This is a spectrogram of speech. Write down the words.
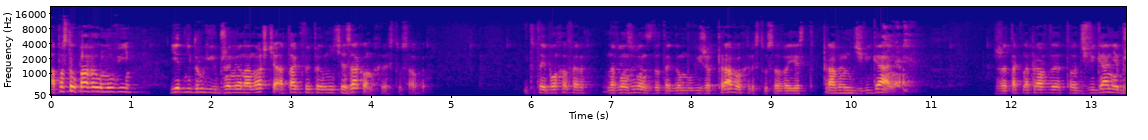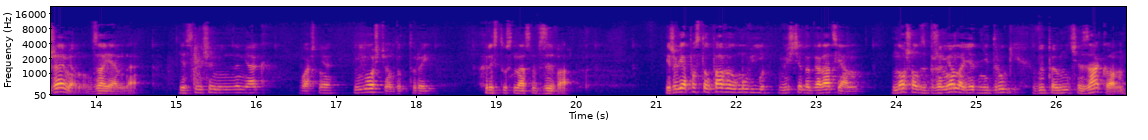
Apostoł Paweł mówi: Jedni drugich brzemiona noście, a tak wypełnicie zakon Chrystusowy. I tutaj Bonhoeffer, nawiązując do tego, mówi, że prawo Chrystusowe jest prawem dźwigania. Że tak naprawdę to dźwiganie brzemion wzajemne jest niczym innym jak właśnie miłością, do której Chrystus nas wzywa. Jeżeli apostoł Paweł mówi w liście do Galacjan, nosząc brzemiona jedni drugich, wypełnicie zakon,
